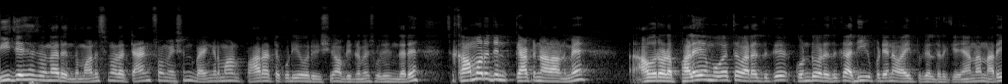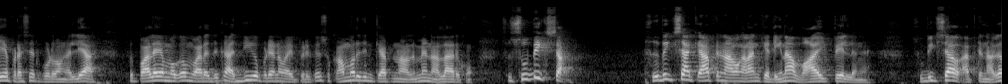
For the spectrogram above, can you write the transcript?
விஜேஸே சொன்னார் இந்த மனுஷனோட டிரான்ஸ்ஃபர்மேஷன் பயங்கரமாக பாராட்டக்கூடிய ஒரு விஷயம் அப்படின்ற மாதிரி சொல்லியிருந்தாரு. ஸோ கமருதீன் கேப்டன் ஆனாலுமே அவரோட பழைய முகத்தை வரதுக்கு கொண்டு வரதுக்கு அதிகப்படியான வாய்ப்புகள் இருக்குது ஏன்னா நிறைய ப்ரெஷர் போடுவாங்க இல்லையா? ஸோ பழைய முகம் வரதுக்கு அதிகப்படியான வாய்ப்பு இருக்குது ஸோ கமருதீன் கேப்டன் ஆனாலுமே நல்லாயிருக்கும் ஸோ சுபிக்ஷா சுபிக்ஷா கேப்டன் ஆவாங்களான்னு கேட்டிங்கன்னா வாய்ப்பே இல்லைங்க. சுபிக்ஷா கேப்டனாக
